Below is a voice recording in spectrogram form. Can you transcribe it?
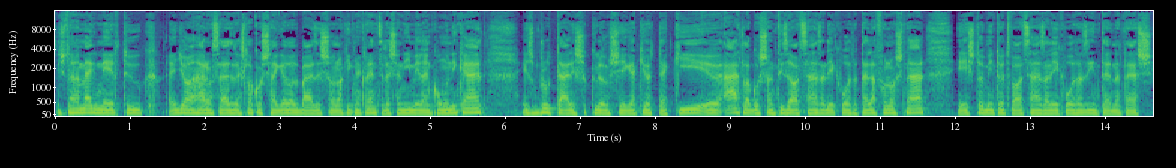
és utána megmértük egy olyan 300 ezeres lakossági adatbázison, akiknek rendszeresen e-mailen kommunikált, és brutális különbségek jöttek ki. Átlagosan 16% volt a telefonosnál, és több mint 56% volt az internetes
